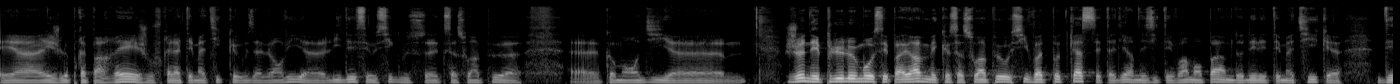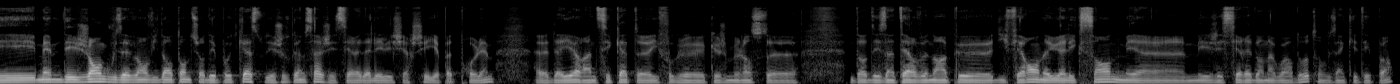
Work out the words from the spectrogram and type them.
Euh, et, je le préparerai et je vous ferai la thématique que vous avez envie. Euh, l'idée, c'est aussi que, vous, que ça soit un peu, euh, comment on dit, je n'ai plus le mot, c'est pas grave, mais que ça soit un peu aussi votre podcast, c'est-à-dire n'hésitez vraiment pas à me donner des thématiques, des, même des gens que vous avez envie d'entendre sur des podcasts ou des choses comme ça, j'essaierai d'aller les chercher, il n'y a pas de problème. D'ailleurs, un de ces quatre, il faut que je, que je me lance dans des intervenants un peu différents. On a eu Alexandre, mais, mais j'essaierai d'en avoir d'autres, ne vous inquiétez pas.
